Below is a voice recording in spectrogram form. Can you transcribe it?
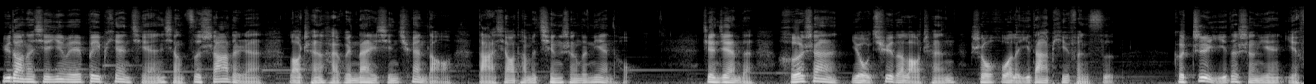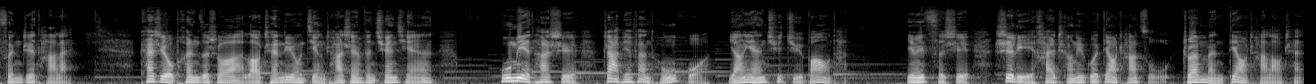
遇到那些因为被骗钱想自杀的人，老陈还会耐心劝导，打消他们轻生的念头。渐渐的，和善有趣的老陈收获了一大批粉丝。可质疑的声音也纷至沓来，开始有喷子说老陈利用警察身份圈钱，污蔑他是诈骗犯同伙，扬言去举报他。因为此事，市里还成立过调查组，专门调查老陈。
